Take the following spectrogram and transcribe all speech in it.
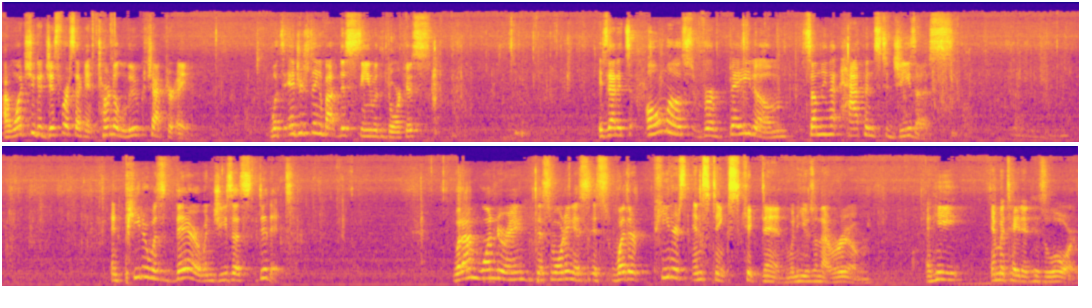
I want you to just for a second turn to Luke chapter 8. What's interesting about this scene with Dorcas is that it's almost verbatim something that happens to Jesus. And Peter was there when Jesus did it. What I'm wondering this morning is, is whether Peter's instincts kicked in when he was in that room and he imitated his Lord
